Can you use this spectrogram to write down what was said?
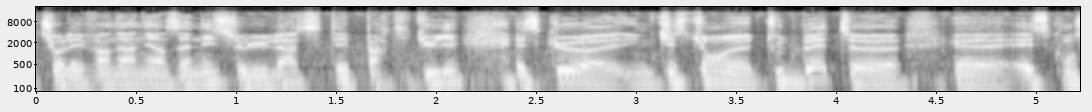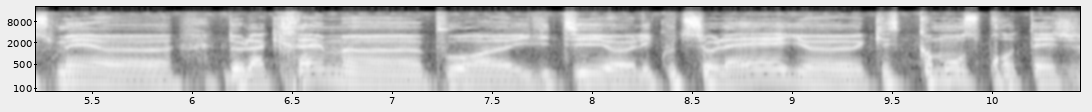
sur les 20 dernières années, celui-là, c'était particulier. Est-ce que, euh, une question toute bête, est-ce qu'on se met de la crème pour éviter les coups de soleil Comment on se protège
